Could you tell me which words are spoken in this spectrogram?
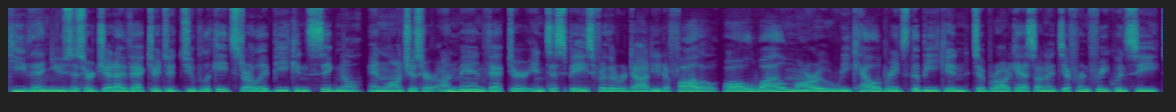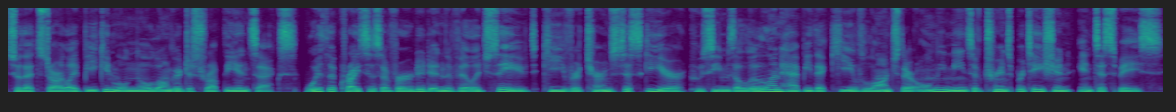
Keeve then uses her Jedi Vector to duplicate Starlight Beacon's signal and launches her unmanned Vector into space for the Redadi to follow, all while Maru recalibrates the beacon to broadcast on a different frequency so that Starlight Beacon will no longer disrupt the insects insects. With a crisis averted and the village saved, Keeve returns to Sskeer, who seems a little unhappy that Keeve launched their only means of transportation into space.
